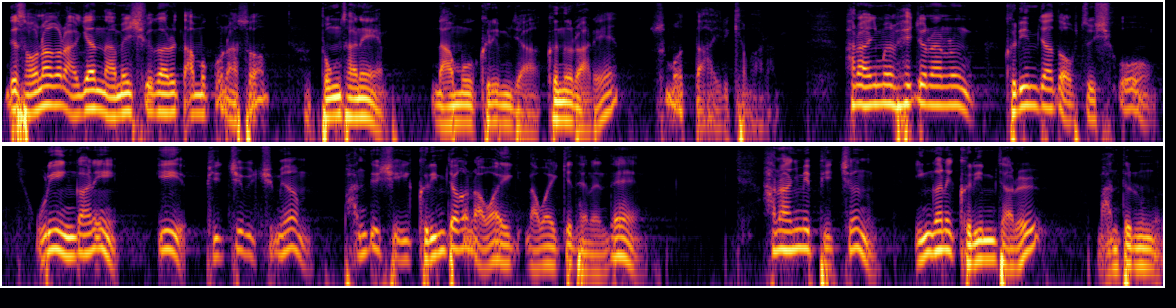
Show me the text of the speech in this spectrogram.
근데 선악을 알게 한 남의 실과를 따먹고 나서 동산에 나무 그림자 그늘 아래 숨었다 이렇게 말합니다. 하나님은 회전하는 그림자도 없으시고 우리 인간이 이 빛이 비추면 반드시 이 그림자가 나와 있, 나와 있게 되는데 하나님의 빛은 인간의 그림자를 만드는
